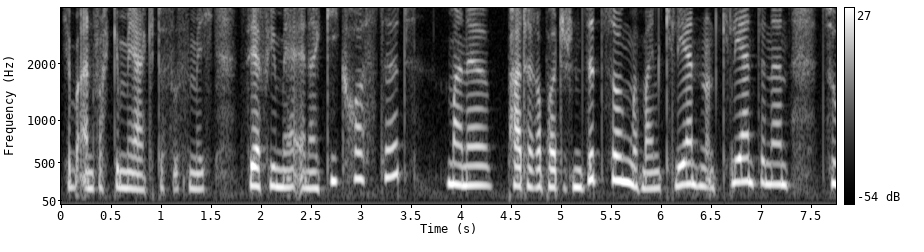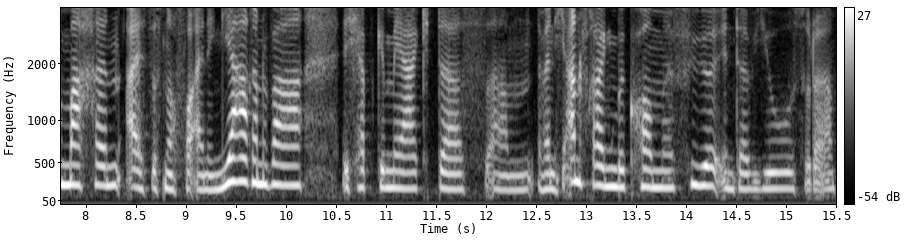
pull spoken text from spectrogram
Ich habe einfach gemerkt, dass es mich sehr viel mehr Energie kostet, meine paartherapeutischen Sitzungen mit meinen Klienten und Klientinnen zu machen, als es noch vor einigen Jahren war. Ich habe gemerkt, dass ähm, wenn ich Anfragen bekomme für Interviews oder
